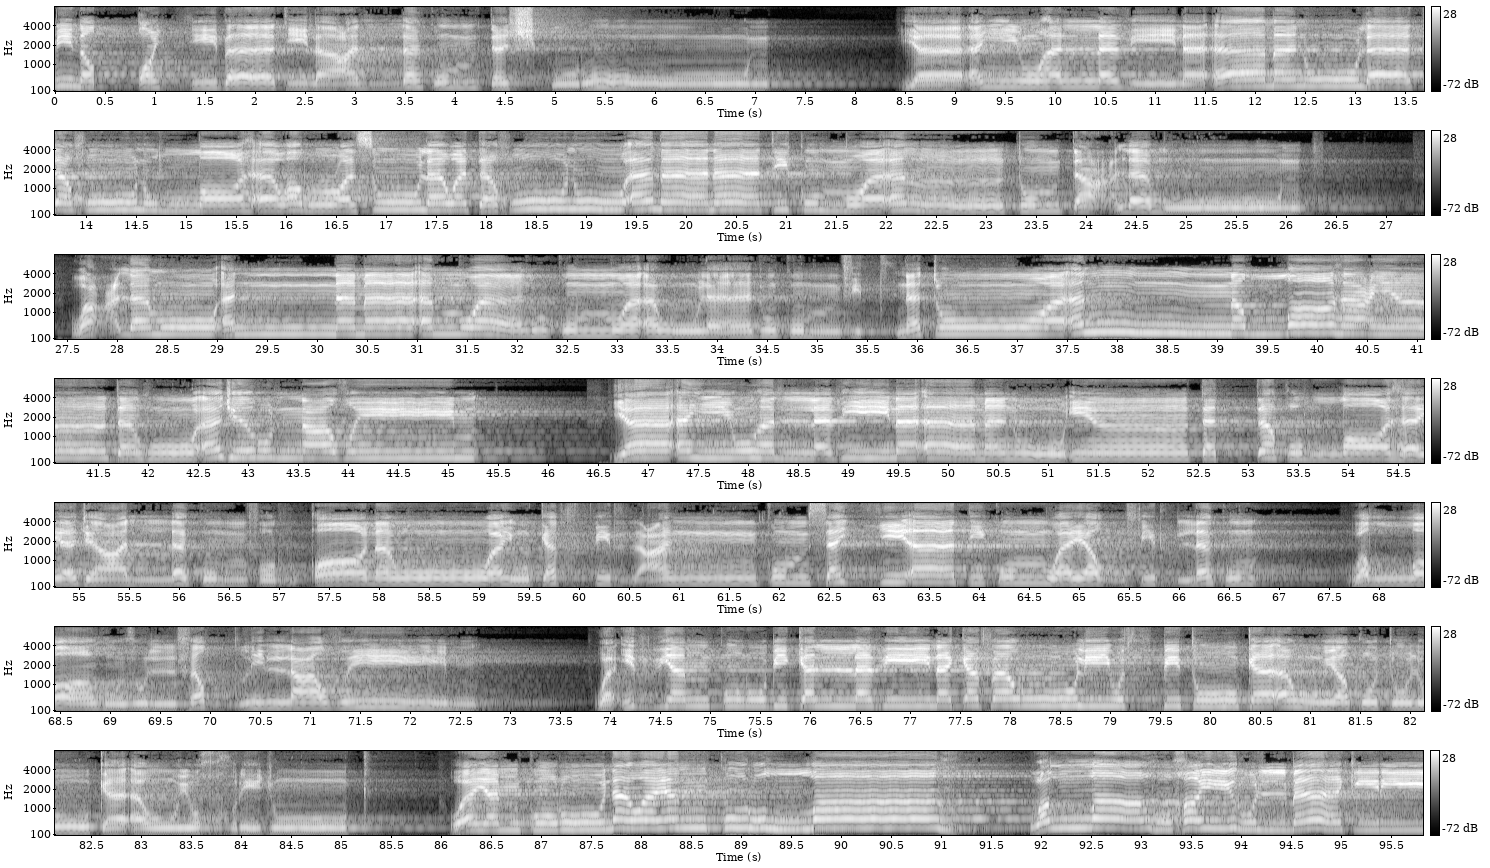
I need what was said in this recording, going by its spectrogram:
من الطيبات لعلكم تشكرون يا أيها الذين آمنوا لا تخونوا الله والرسول وتخونوا أماناتكم وأنتم تعلمون. واعلموا أنما أموالكم وأولادكم فتنه وان الله عنده اجر عظيم. يا ايها الذين امنوا ان تتقوا الله يجعل لكم فرقانا ويكفر عنكم سيئاتكم ويغفر لكم والله ذو الفضل العظيم. واذ يمكر بك الذين كفروا ليثبتوك أو يقتلوك أو يخرجوك ويمكرون ويمكر الله. والله خير الماكرين.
